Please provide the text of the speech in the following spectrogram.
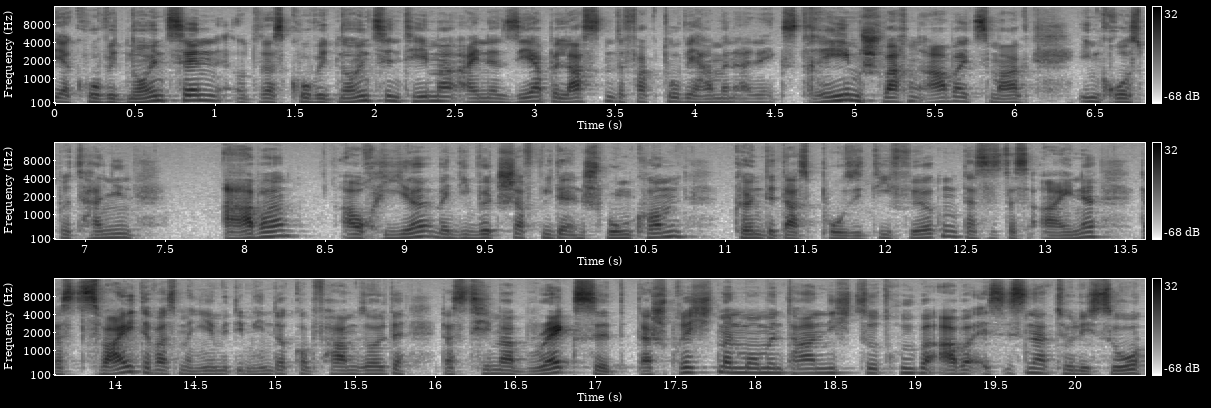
der Covid-19 oder das Covid-19-Thema eine sehr belastende Faktor. Wir haben einen extrem schwachen Arbeitsmarkt in Großbritannien. Aber auch hier, wenn die Wirtschaft wieder in Schwung kommt, könnte das positiv wirken. Das ist das eine. Das zweite, was man hier mit im Hinterkopf haben sollte, das Thema Brexit. Da spricht man momentan nicht so drüber, aber es ist natürlich so,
